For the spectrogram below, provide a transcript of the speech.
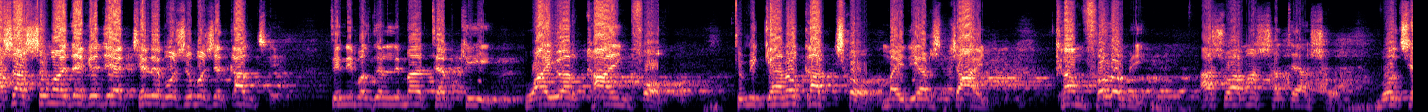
আসার সময় দেখে যে এক ছেলে বসে বসে কাঁদছে। তিনি বলতেন, লিমা থাপকি why you are crying for তুমি কেন কাঁদছো? My dear child come follow me আসো আমার সাথে আসো। বলছে,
